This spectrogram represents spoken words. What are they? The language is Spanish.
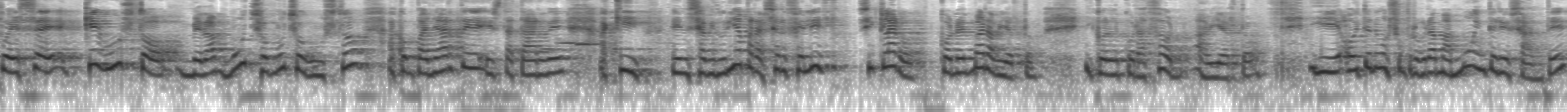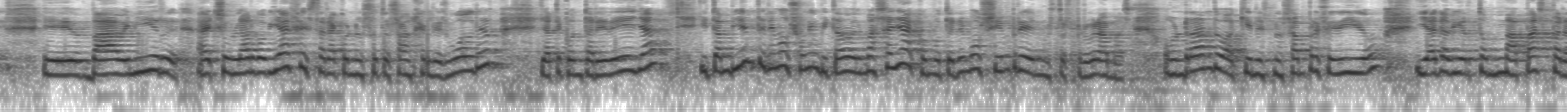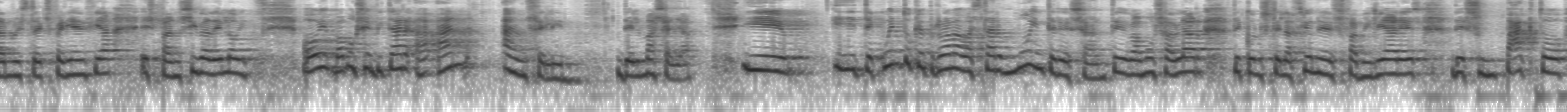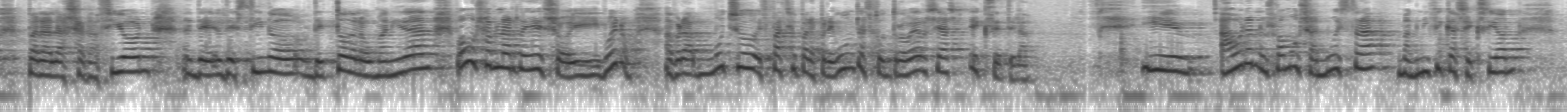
Pues eh, qué gusto, me da mucho, mucho gusto acompañarte esta tarde aquí en Sabiduría para ser feliz. Sí, claro, con el mar abierto y con el corazón abierto. Y hoy tenemos un programa muy interesante. Eh, va a venir, ha hecho un largo viaje, estará con nosotros Ángeles Walder, ya te contaré de ella. Y también tenemos un invitado del más allá, como tenemos siempre en nuestros programas, honrando a quienes nos han precedido y han abierto mapas para nuestra experiencia expansiva del hoy. Hoy vamos a invitar a Anne Ancelin del más allá. Y, te cuento que el programa va a estar muy interesante. Vamos a hablar de constelaciones familiares, de su impacto para la sanación, del destino de toda la humanidad. Vamos a hablar de eso y bueno, habrá mucho espacio para preguntas, controversias, etc. Y ahora nos vamos a nuestra magnífica sección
